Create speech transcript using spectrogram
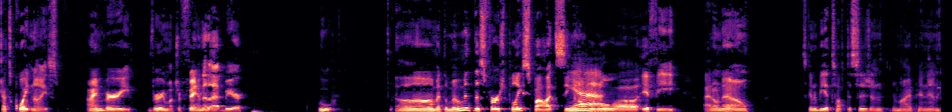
that's quite nice. I'm very very much a fan of that beer. Ooh. Um, at the moment, this first place spot seeming Yeah. a little uh, iffy. I don't know. It's going to be a tough decision, in my opinion.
